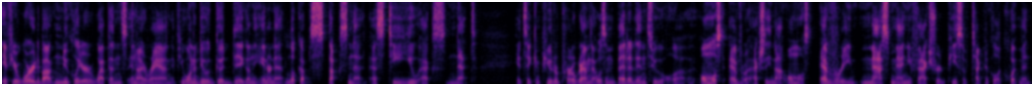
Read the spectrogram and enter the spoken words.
if you're worried about nuclear weapons in Iran, if you want to do a good dig on the internet, look up Stuxnet, S T U X net. It's a computer program that was embedded into uh, almost every, actually not almost every mass manufactured piece of technical equipment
